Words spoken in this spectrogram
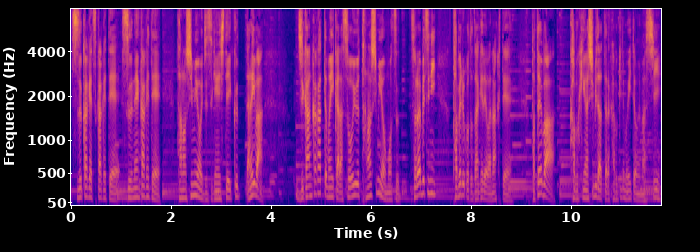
数ヶ月かけて数年かけて楽しみを実現していく。あるいは時間かかってもいいからそういう楽しみを持つ。それは別に食べることだけではなくて例えば歌舞伎が趣味だったら歌舞伎でもいいと思いますし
